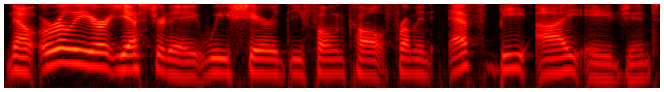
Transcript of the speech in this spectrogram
Now, earlier yesterday, we shared the phone call from an FBI agent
